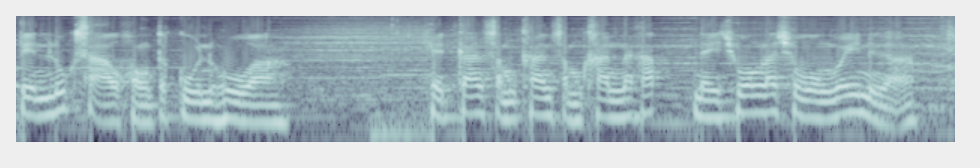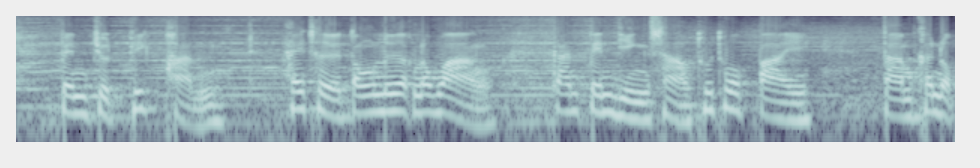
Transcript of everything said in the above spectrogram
เป็นลูกสาวของตระกูลหัว เหตุการณ์สำคัญสำคัญนะครับ ในช่วงราชวงศ์เว่ยเหนือ เป็นจุดพลิกผัน ให้เธอต้องเลือกระหว่าง การเป็นหญิงสาวทั่วๆไป ตามขนบ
